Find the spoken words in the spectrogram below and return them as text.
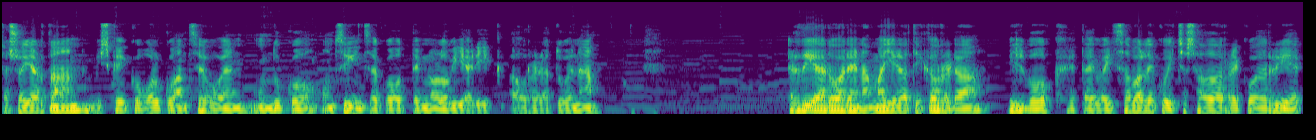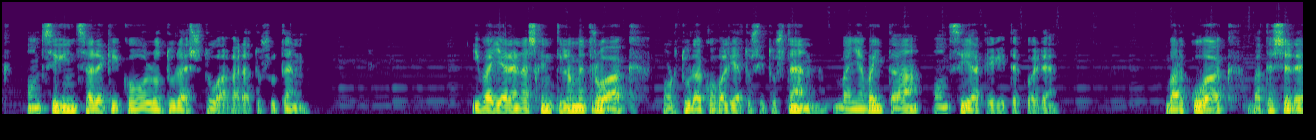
Sasoi hartan, bizkaiko golko antzegoen munduko ontzigintzako teknologiarik aurreratuena. Erdi aroaren amaieratik aurrera, Bilbok eta Ibaitzabaleko itsasadarreko herriek ontzigintzarekiko lotura estua garatu zuten. Ibaiaren azken kilometroak porturako baliatu zituzten, baina baita ontziak egiteko ere. Barkuak, batez ere,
